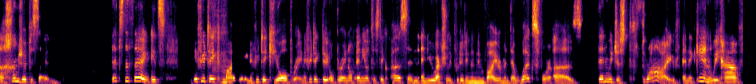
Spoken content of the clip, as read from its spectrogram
a hundred percent. That's the thing. It's if you take my brain, if you take your brain, if you take the brain of any autistic person and you actually put it in an environment that works for us, then we just thrive. And again, we have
